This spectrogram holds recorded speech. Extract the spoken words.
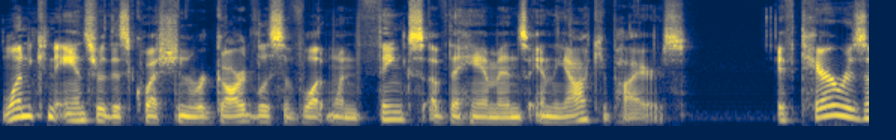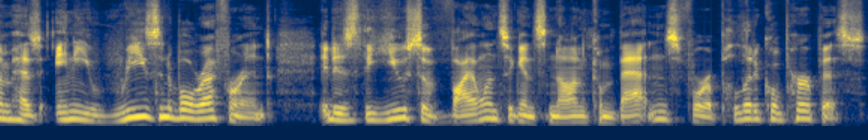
One can answer this question regardless of what one thinks of the Hammonds and the occupiers. If terrorism has any reasonable referent, it is the use of violence against non combatants for a political purpose.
